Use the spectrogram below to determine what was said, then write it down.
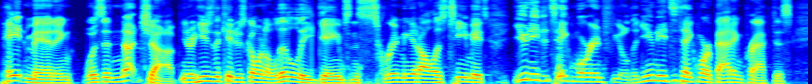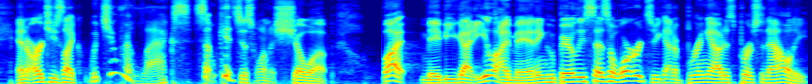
Peyton Manning was a nut job. You know, he's the kid who's going to little league games and screaming at all his teammates, "You need to take more infield and you need to take more batting practice." And Archie's like, "Would you relax? Some kids just want to show up." But maybe you got Eli Manning who barely says a word, so you got to bring out his personality.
